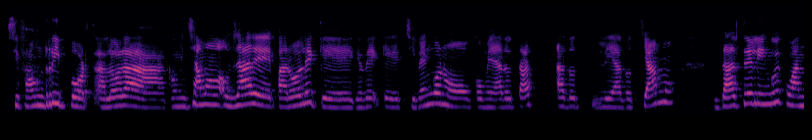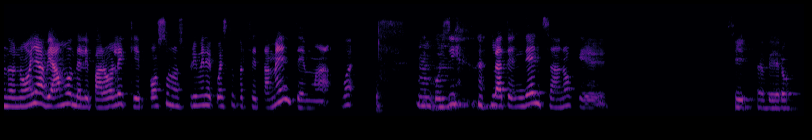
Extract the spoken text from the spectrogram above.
si fa un report. Allora cominciamo a usare parole che, che, che ci vengono come adottate, adot, le adottiamo da altre lingue quando noi abbiamo delle parole che possono esprimere questo perfettamente, ma mm-hmm. è così la tendenza, no? Che... Sì, è vero.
